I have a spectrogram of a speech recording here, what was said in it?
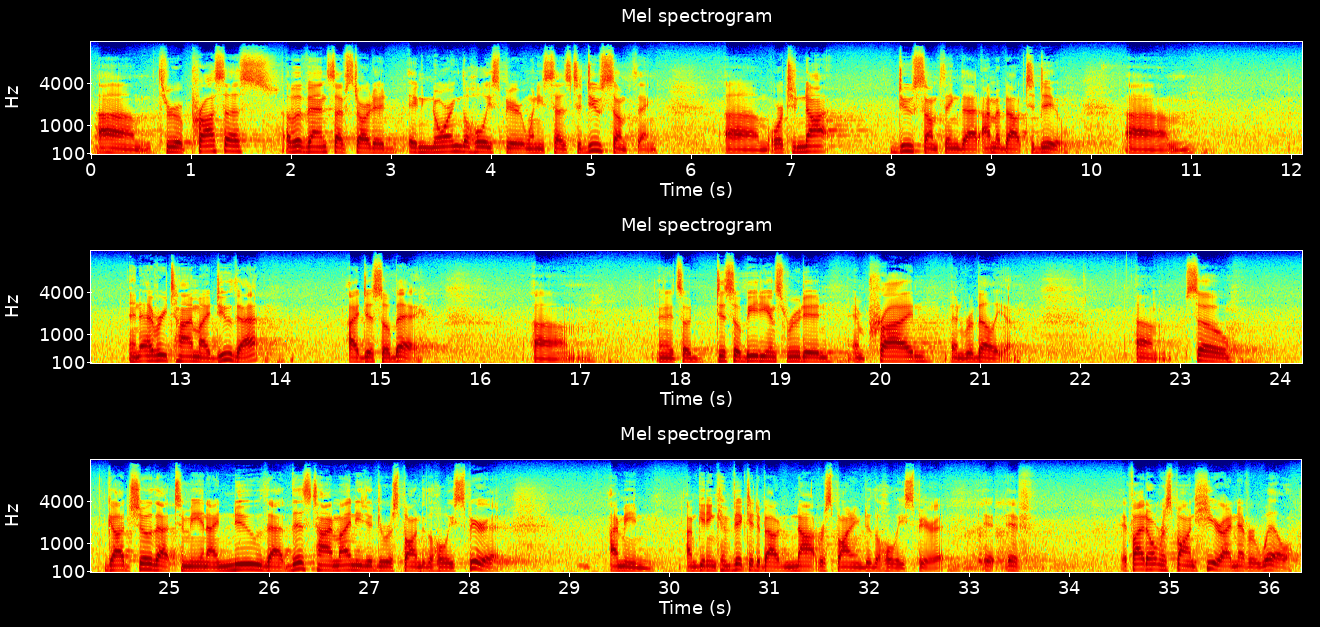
Um, through a process of events, I've started ignoring the Holy Spirit when He says to do something um, or to not do something that I'm about to do. Um, and every time I do that, I disobey. Um, and it's a disobedience rooted in pride and rebellion. Um, so God showed that to me, and I knew that this time I needed to respond to the Holy Spirit. I mean, I'm getting convicted about not responding to the Holy Spirit. If, if I don't respond here, I never will.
